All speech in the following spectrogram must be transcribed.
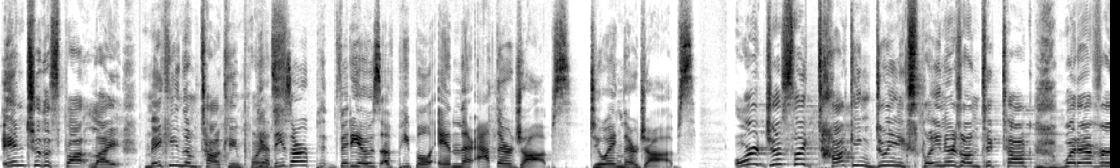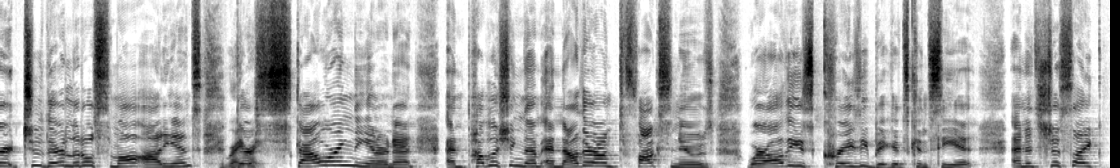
into the spotlight, making them talking points. Yeah, these are p- videos of people in their at their jobs doing their jobs. Or just like talking, doing explainers on TikTok, whatever, to their little small audience. Mm-hmm. Right, they're right. scouring the internet and publishing them, and now they're on Fox News where all these crazy bigots can see it, and it's just like.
